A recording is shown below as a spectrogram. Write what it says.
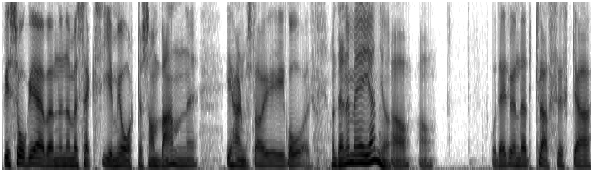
Vi såg ju även nummer 6 Jimmy Orte som vann eh, i Halmstad igår. Och den är med igen ja. Ja, ja. Och det är ju den där klassiska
